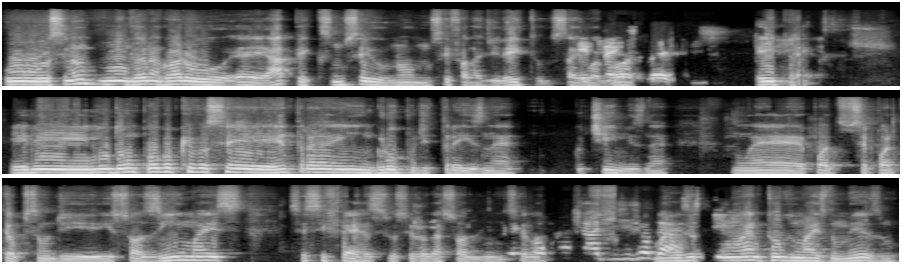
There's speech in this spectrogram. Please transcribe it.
O, se não me engano, agora o é, Apex, não sei o nome, não sei falar direito, saiu agora. Apex Legends. Apex. Ele mudou um pouco porque você entra em grupo de três, né? Times, né? Não é. Pode, você pode ter a opção de ir sozinho, mas você se ferra se você jogar sozinho, sei lá. vontade de jogar. Mas assim, não é tudo mais do mesmo.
